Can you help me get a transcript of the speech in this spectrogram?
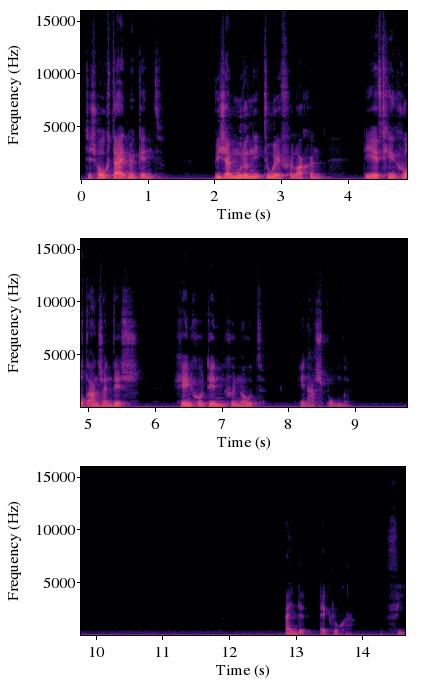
het is hoog tijd, mijn kind. Wie zijn moeder niet toe heeft gelachen, die heeft geen God aan zijn dis, geen godin genoot in haar sponde. Einde Ecloga 4.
